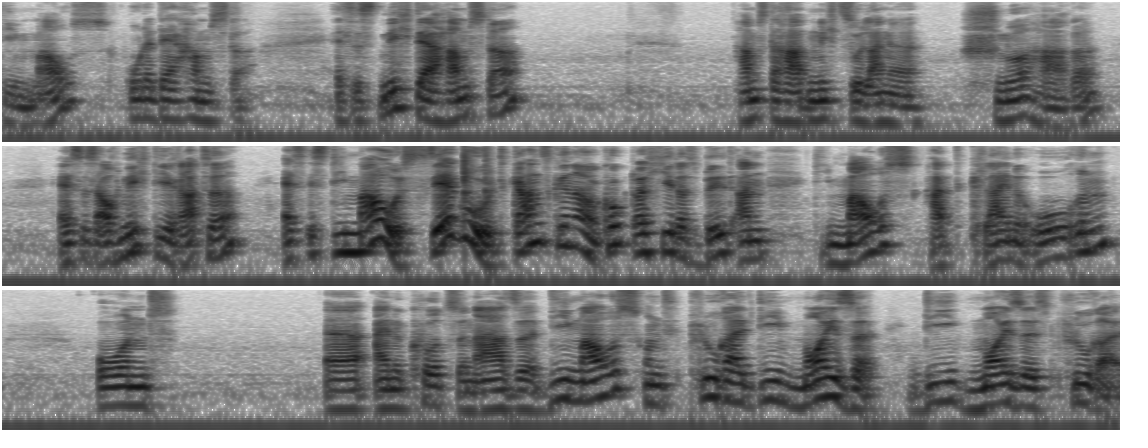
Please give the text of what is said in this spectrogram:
die Maus oder der Hamster? Es ist nicht der Hamster. Hamster haben nicht so lange Schnurrhaare. Es ist auch nicht die Ratte. Es ist die Maus. Sehr gut, ganz genau. Guckt euch hier das Bild an. Die Maus hat kleine Ohren und äh, eine kurze Nase. Die Maus und Plural die Mäuse. Die Mäuse ist Plural.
